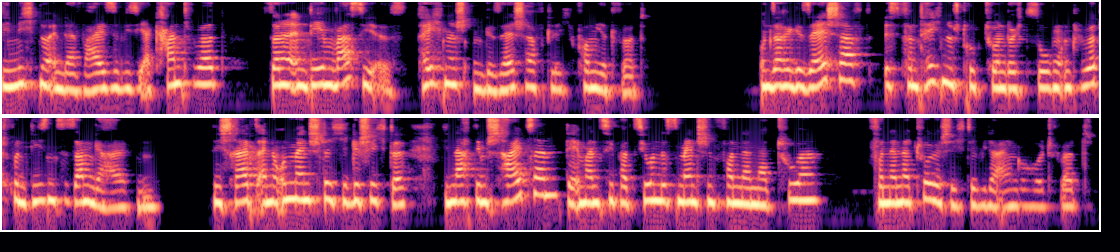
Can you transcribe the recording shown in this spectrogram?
die nicht nur in der Weise, wie sie erkannt wird, sondern in dem, was sie ist, technisch und gesellschaftlich formiert wird. Unsere Gesellschaft ist von Technostrukturen durchzogen und wird von diesen zusammengehalten. Sie schreibt eine unmenschliche Geschichte, die nach dem Scheitern der Emanzipation des Menschen von der Natur, von der Naturgeschichte wieder eingeholt wird.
